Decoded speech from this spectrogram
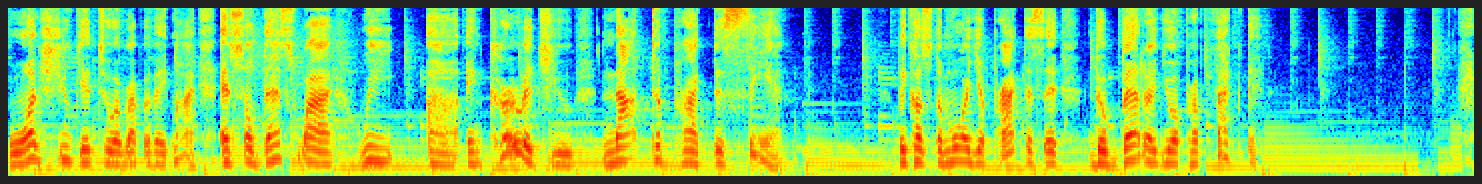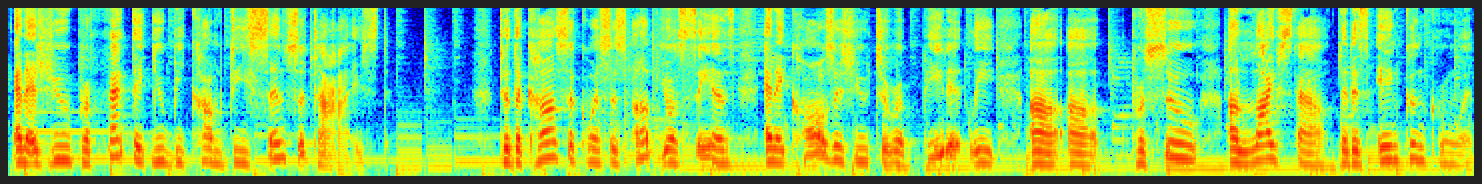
Once you get to a reprobate mind. And so that's why we uh, encourage you not to practice sin because the more you practice it, the better you're perfected. And as you perfect it, you become desensitized to the consequences of your sins, and it causes you to repeatedly uh, uh, pursue a lifestyle that is incongruent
